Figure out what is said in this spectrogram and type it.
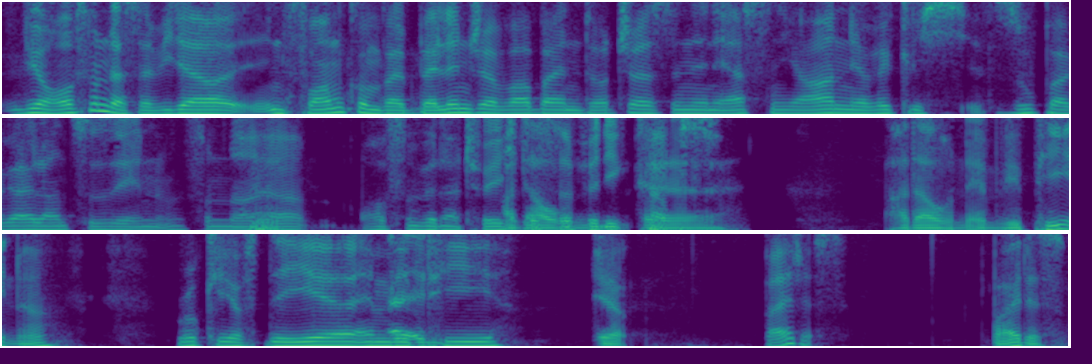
wir hoffen, dass er wieder in Form kommt, weil Bellinger war bei den Dodgers in den ersten Jahren ja wirklich super geil anzusehen. Und von daher hoffen wir natürlich, Hat dass er für die ein, Cubs Äh, hat auch einen MVP, ne? Rookie of the Year, MVP, ja. beides. Beides.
